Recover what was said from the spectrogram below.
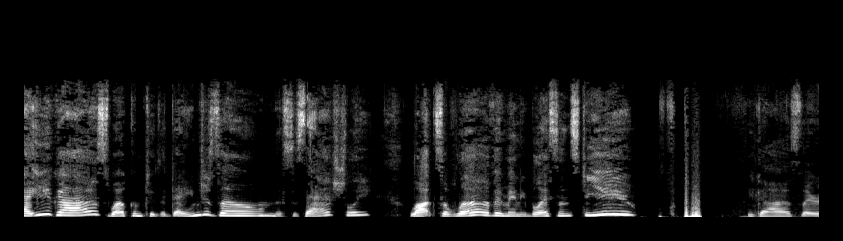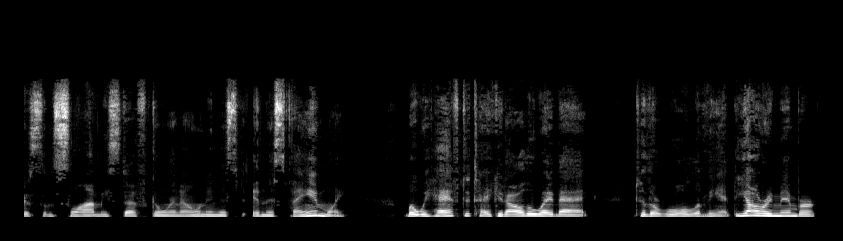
Hey, you guys, welcome to the Danger Zone. This is Ashley. Lots of love and many blessings to you. You guys, there's some slimy stuff going on in this in this family, but we have to take it all the way back to the royal event. Do y'all remember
